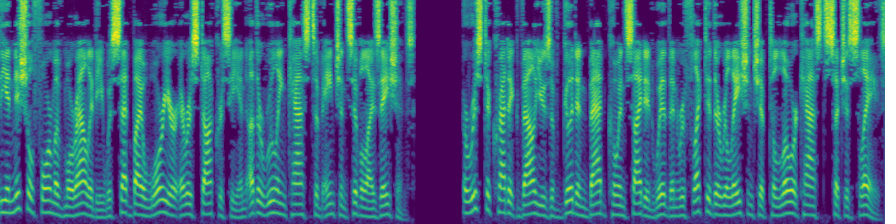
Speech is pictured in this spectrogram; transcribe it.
The initial form of morality was set by a warrior aristocracy and other ruling castes of ancient civilizations. Aristocratic values of good and bad coincided with and reflected their relationship to lower castes such as slaves.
